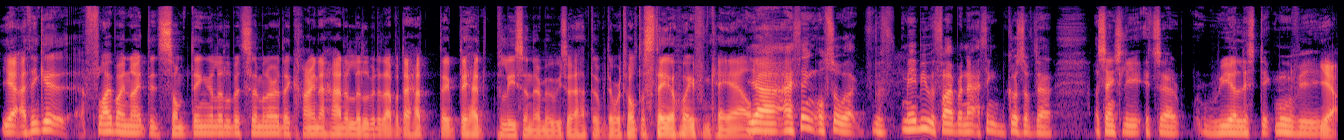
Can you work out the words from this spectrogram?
Yeah, I think it, Fly By Night did something a little bit similar. They kind of had a little bit of that, but they had they, they had police in their movie, so they, had to, they were told to stay away from KL. Yeah, I think also like with, maybe with Fly By Night, I think because of the essentially it's a realistic movie. Yeah.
